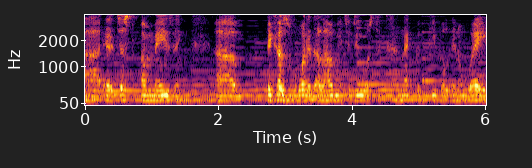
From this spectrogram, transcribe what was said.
Uh, just amazing. Um, because what it allowed me to do was to connect with people in a way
